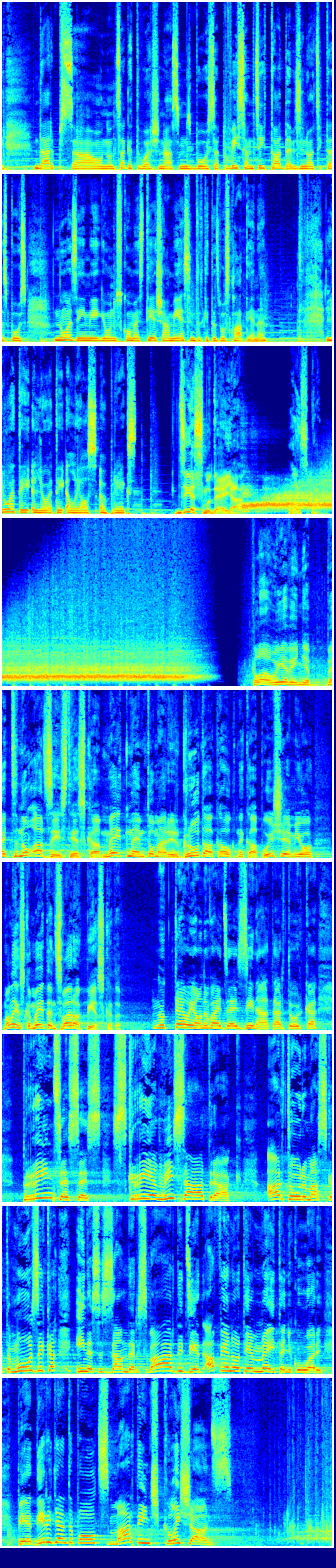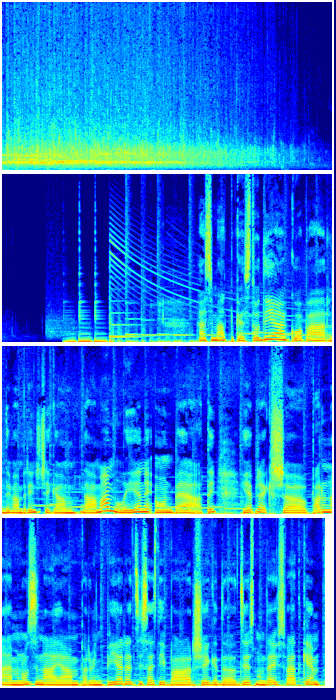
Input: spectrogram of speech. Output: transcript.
darbs uh, un, un sagatavošanās mums būs ar pavisam citu atdevi, zinot, cik tas būs nozīmīgi un uz ko mēs tiešām iesim, tad, kad tas būs klātienē. Ļoti, ļoti liels uh, prieks. Dziesmu dēļ! Lai skan! Klau ieviņa, bet nu, atzīsties, ka meitenēm tomēr ir grūtāk augt nekā puišiem, jo man liekas, ka meitenes vairāk pieskata. Nu, tev jau nu vajadzēja zināt, Artur, ka princeses skrien visātrāk. Artūra Maskata mūzika, Ineses Zanderas vārdi dzied apvienotiem meiteņu kori. Pie diriģenta pults Mārtiņš Klišāns. Esam atpakaļ studijā kopā ar divām brīnišķīgām dāmām, Lieni un Beāti. Iepriekš uh, parunājām un uzzinājām par viņu pieredzi saistībā ar šī gada dziesmu un deju svētkiem,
